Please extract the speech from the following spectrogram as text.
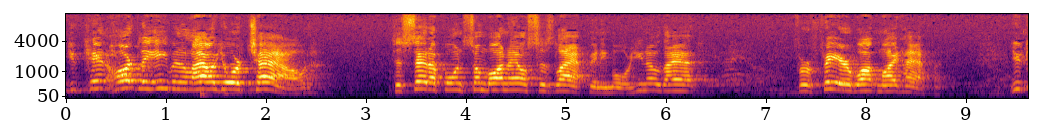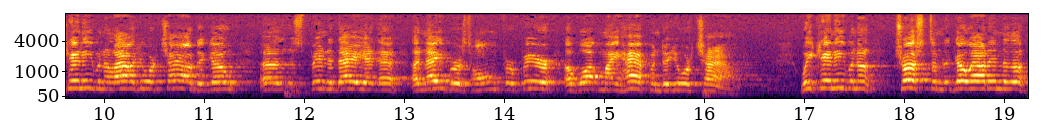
you can't hardly even allow your child to set up on someone else's lap anymore. You know that? For fear what might happen. You can't even allow your child to go uh, spend a day at a, a, neighbor's home for fear of what may happen to your child. We can't even uh, trust them to go out into the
